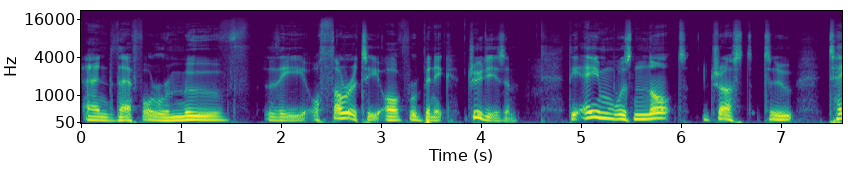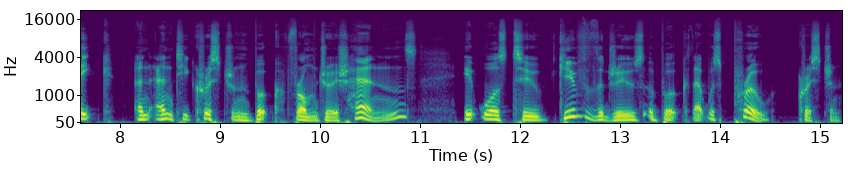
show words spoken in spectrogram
and therefore remove the authority of rabbinic Judaism. The aim was not just to take an anti Christian book from Jewish hands, it was to give the Jews a book that was pro Christian.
